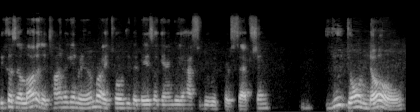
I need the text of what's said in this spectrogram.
Because a lot of the time, again, remember I told you the basal ganglia has to do with perception? You don't know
